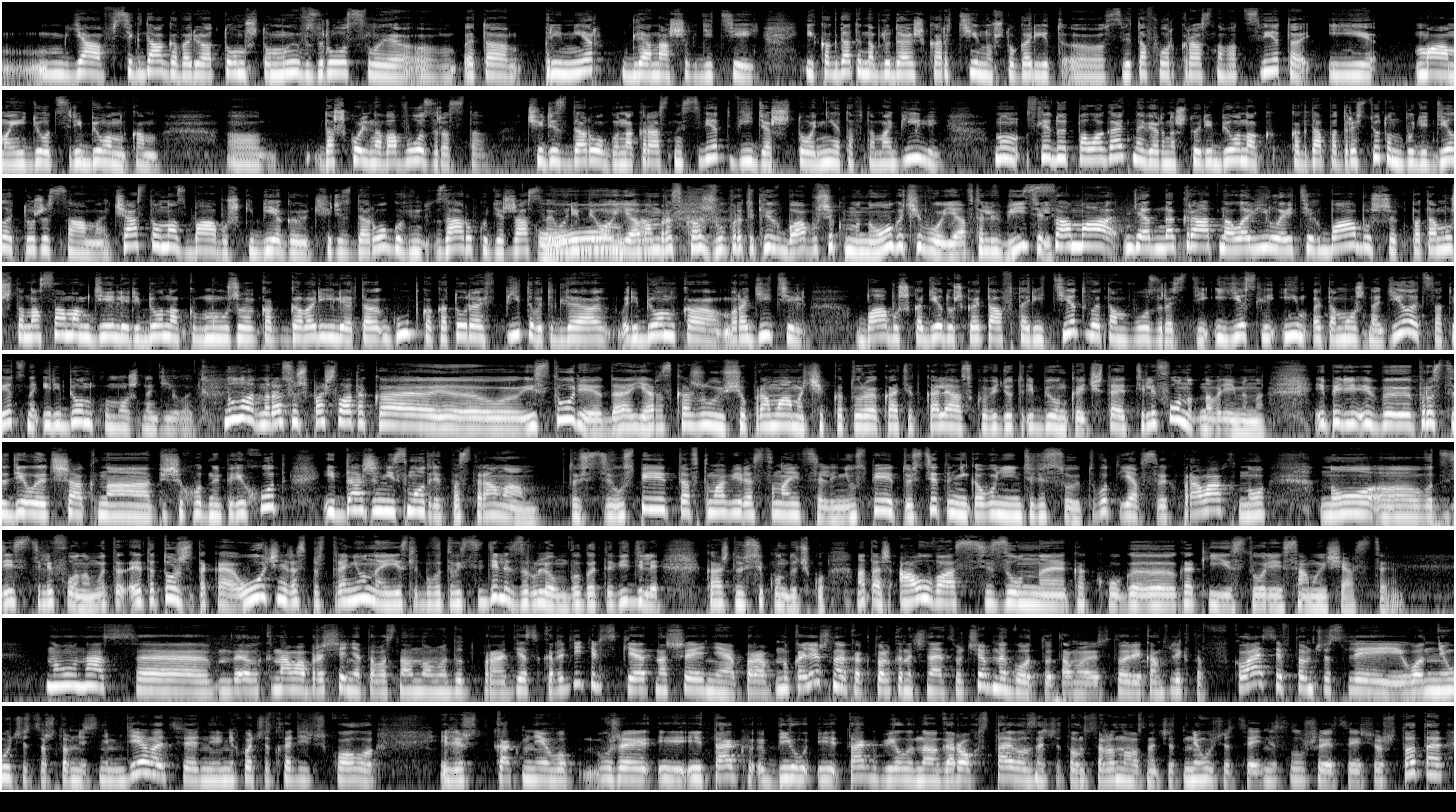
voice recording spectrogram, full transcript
я всегда говорю о том, что мы взрослые, э, это пример для наших детей. И когда ты наблюдаешь картину, что горит э, светофор красного цвета, и мама идет с ребенком э, дошкольного возраста через дорогу на красный свет, видя, что нет автомобилей, ну, следует полагать, наверное, что ребенок, когда подрастет, он будет делать то же самое. Часто у нас бабушки бегают через дорогу за руку, держа своего О, ребенка. я вам расскажу про таких бабушек много чего. Я автолюбитель. Сама неоднократно ловила этих бабушек, потому что на самом деле ребенок, мы уже как говорили, это губка, которая впитывает для ребенка родитель, бабушка, дедушка, это авторитет в этом возрасте. И если им это можно делать, соответственно, и ребенку можно делать. Ну ладно, раз уж пошла такая э, история, да, я расскажу еще про мамочек, которая катит коляску, ведет ребенка и читает телефон одновременно, и, пере, и э, просто делает шаг на пешеходный переход и даже не смотрит по сторонам. То есть успеет автомобиль остановиться или не успеет, то есть это никого не интересует. Вот я в своих правах, но, но э, вот здесь с телефоном. Это, это тоже такая очень распространенная, если бы вот вы сидели за рулем, вы бы это видели каждую секундочку. Наташ, а у вас сезонная, как, э, какие истории самые частые? Ну, у нас э, к нам обращения-то в основном идут про детско-родительские отношения. Про, ну, конечно, как только начинается учебный год, то там истории конфликтов в классе в том числе, и он не учится, что мне с ним делать, не, не хочет ходить в школу, или как мне его уже и, и так бил, и так бил, и на горох ставил, значит, он все равно, значит, не учится и не слушается еще что-то.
